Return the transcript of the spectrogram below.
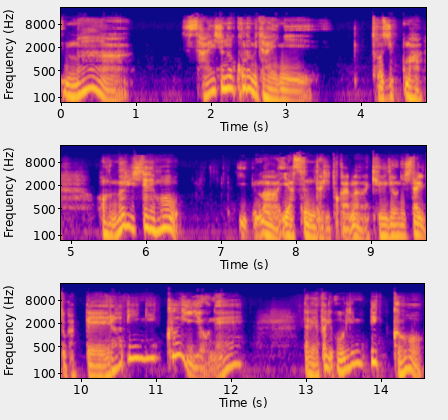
まあ、最初の頃みたいに、閉じ、まあ、ほん無理してでも、まあ、休んだりとか、まあ、休業にしたりとかって選びにくいよね。だからやっぱりオリンピックを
